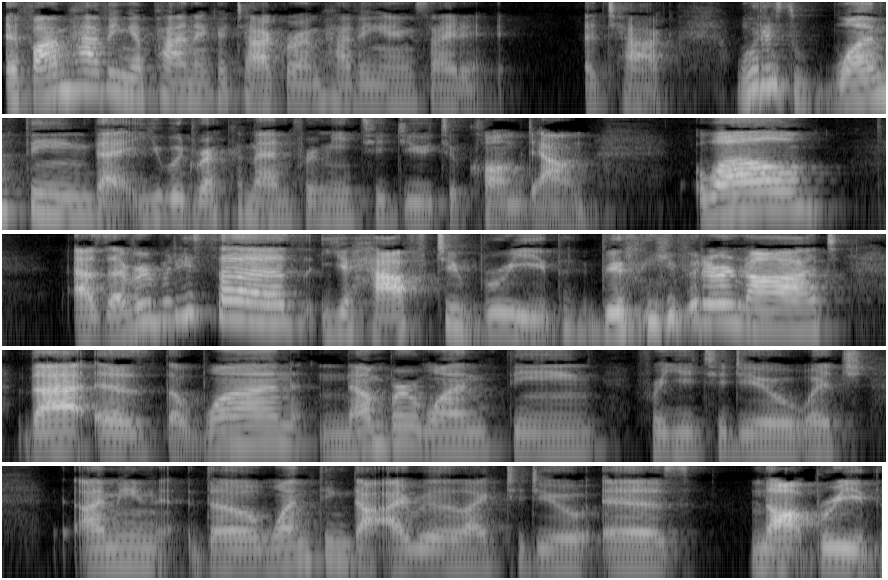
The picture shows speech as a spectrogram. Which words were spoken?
if I'm having a panic attack or I'm having an anxiety attack, what is one thing that you would recommend for me to do to calm down? Well, as everybody says, you have to breathe. Believe it or not, that is the one number one thing for you to do, which I mean, the one thing that I really like to do is not breathe.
